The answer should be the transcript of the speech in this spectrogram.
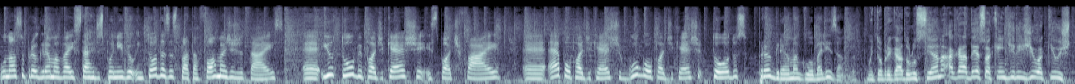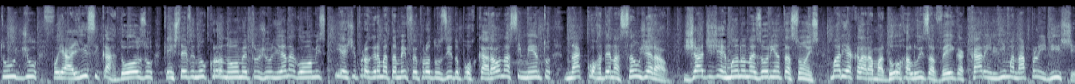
o nosso programa vai estar disponível em todas as plataformas digitais: é, YouTube, podcast, Spotify, é, Apple Podcast, Google Podcast, todos programa Globalizando. Muito obrigado, Luciana. Agradeço a quem dirigiu aqui o estúdio, foi Alice Cardoso, quem esteve no cronômetro, Juliana Gomes, e este programa também foi produzido por Carol Nascimento na coordenação geral. Jade Germano nas orientações, Maria Clara Amador, Luísa Veiga, Karen Lima na playlist,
